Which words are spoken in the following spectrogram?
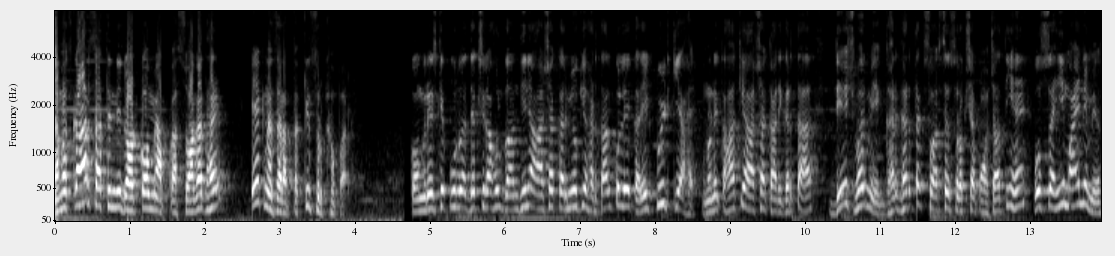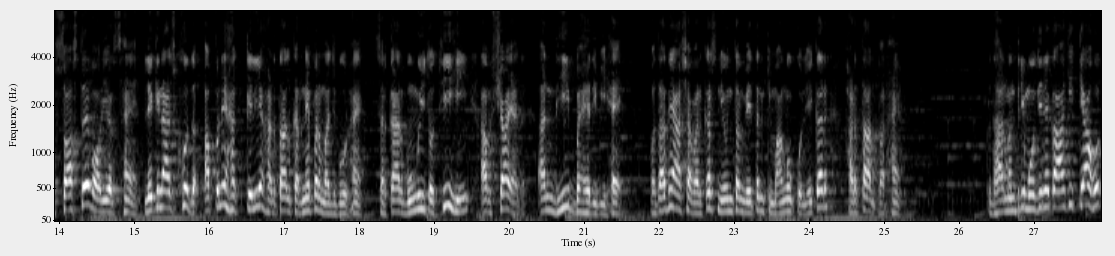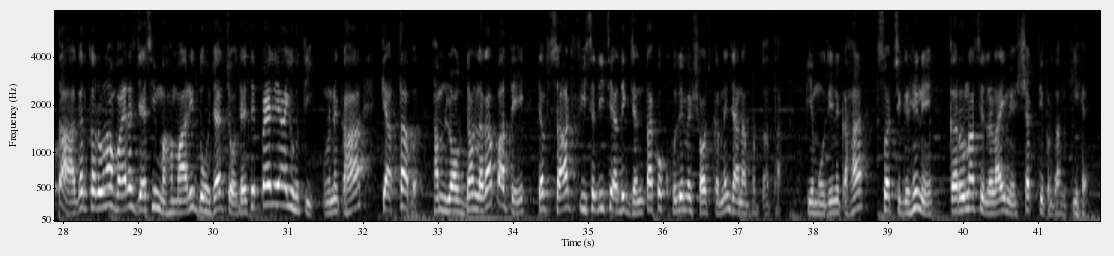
नमस्कार सत्य Hindi dot com में आपका स्वागत है। एक नज़र अब तक की सुर्खियों पर। कांग्रेस के पूर्व अध्यक्ष राहुल गांधी ने आशा कर्मियों की हड़ताल को लेकर एक ट्वीट किया है। उन्होंने कहा कि आशा कार्यकर्ता देश भर में घर घर तक स्वास्थ्य सुरक्षा पहुंचाती हैं। वो सही मायने में स्वास्थ्य वॉरियर्स हैं, लेकिन आज खुद अपने हक के लिए हड़ताल करने पर मजबूर हैं। सरकार गूँगी तो थी ही, अब शायद अंधी बहरी भी है। बता दें, आशा वर्कर्स न्यूनतम वेतन की मांगों को लेकर हड़ताल पर हैं। प्रधानमंत्री मोदी ने कहा कि क्या होता अगर कोरोना वायरस जैसी महामारी 2014 से पहले आई होती? उन्होंने कहा, क्या तब हम लॉकडाउन लगा पाते जब 60 फ़ीसदी से अधिक जनता को खुले में शौच करने जाना पड़ता था? पीएम मोदी ने कहा, स्वच्छ गृह ने कोरोना से लड़ाई में शक्ति प्रदान की है।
